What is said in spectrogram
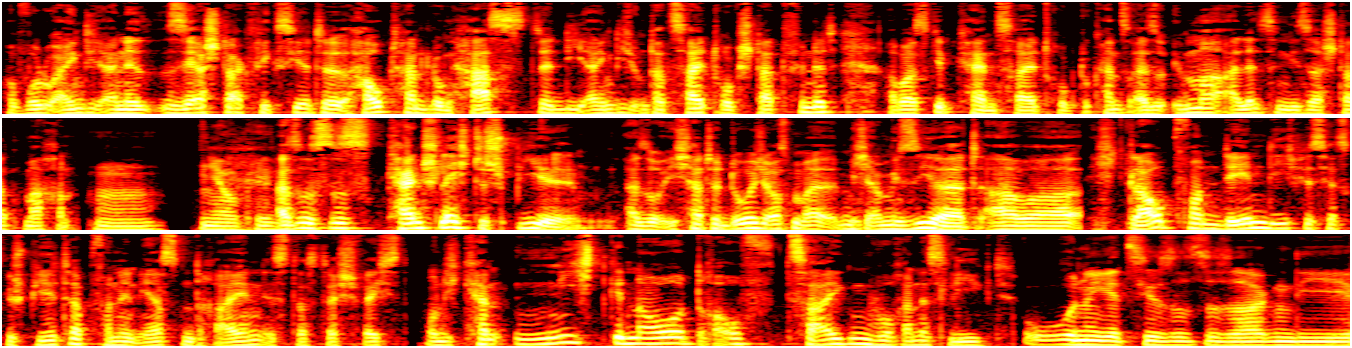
Obwohl du eigentlich eine sehr stark fixierte Haupthandlung hast, die eigentlich unter Zeitdruck stattfindet, aber es gibt keinen Zeitdruck. Du kannst also immer alles in dieser Stadt machen. Hm. Ja, okay. Also es ist kein schlechtes Spiel. Also ich hatte durchaus mal mich amüsiert, aber ich glaube von denen, die ich bis jetzt gespielt habe, von den ersten dreien, ist das der schwächste. Und ich kann nicht genau drauf zeigen, woran es liegt. Ohne jetzt hier sozusagen die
